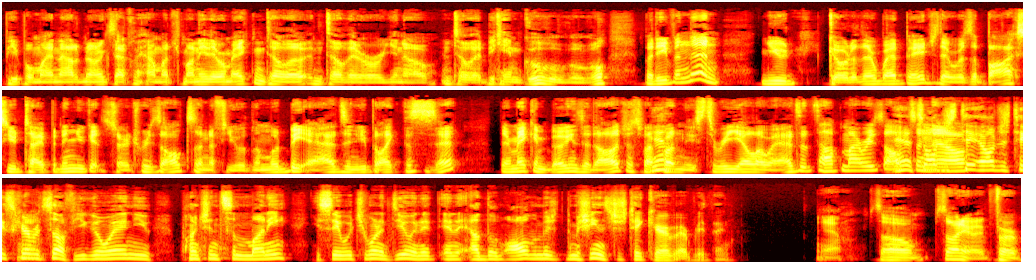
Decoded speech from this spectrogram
people might not have known exactly how much money they were making until until they were you know until they became google google but even then you'd go to their webpage there was a box you'd type it in you get search results and a few of them would be ads and you'd be like this is it they're making billions of dollars just by yeah. putting these three yellow ads at the top of my results. And it's and all, now, just, it all just takes care yeah. of itself. You go in, you punch in some money, you say what you want to do, and it, and all the, the machines just take care of everything. Yeah. So so anyway, for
